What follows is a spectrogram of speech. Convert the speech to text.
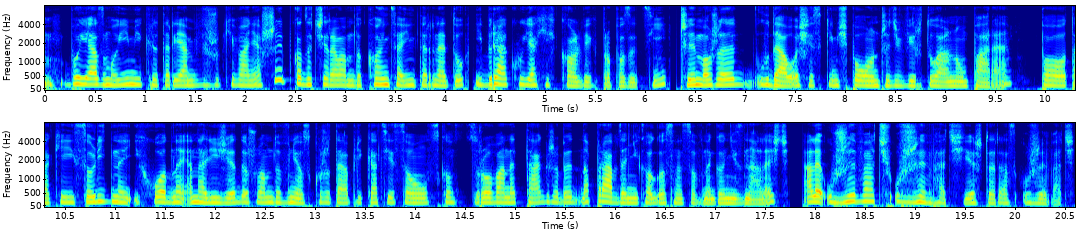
bo ja z moimi kryteriami wyszukiwania szybko docierałam do końca internetu i braku jakichkolwiek propozycji, czy może udało się z kimś połączyć w wirtualną parę po takiej solidnej i chłodnej analizie doszłam do wniosku, że te aplikacje są skonstruowane tak, żeby naprawdę nikogo sensownego nie znaleźć, ale używać, używać, jeszcze raz używać.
